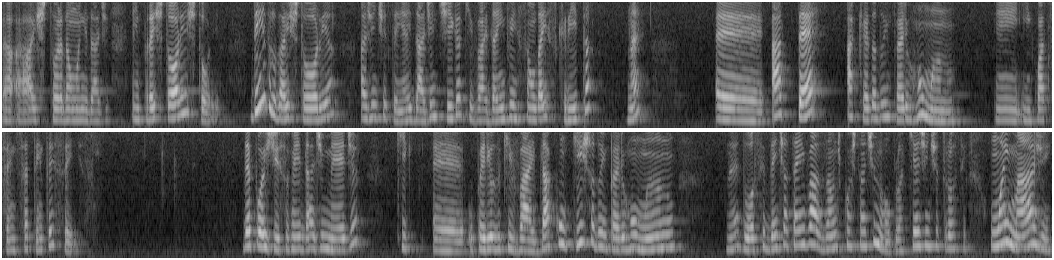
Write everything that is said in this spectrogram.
a, a história da humanidade em pré-história e história. Dentro da história, a gente tem a Idade Antiga, que vai da invenção da escrita, né? É, até a queda do Império Romano, em, em 476. Depois disso vem a Idade Média, que é o período que vai da conquista do Império Romano, né, do Ocidente até a invasão de Constantinopla. Aqui a gente trouxe uma imagem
